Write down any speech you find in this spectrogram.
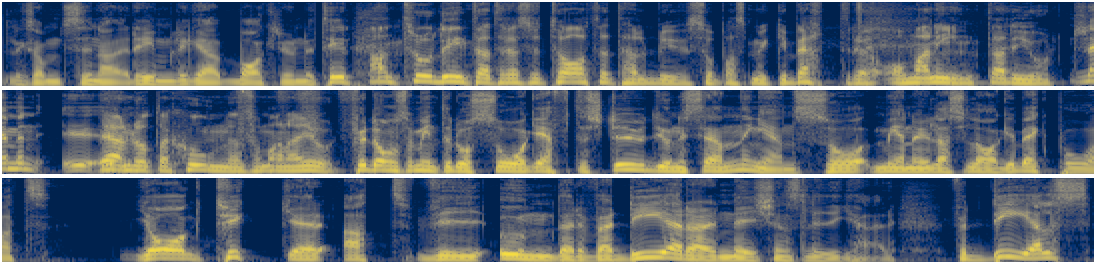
liksom sina rimliga bakgrunder till. Han trodde inte att resultatet hade blivit så pass mycket bättre om han inte hade gjort Nej, men, eh, den rotationen som han har gjort. för de som inte då såg efter studion i sändningen så menar ju Lasse Lagerbäck på att jag tycker att vi undervärderar Nations League här. För dels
